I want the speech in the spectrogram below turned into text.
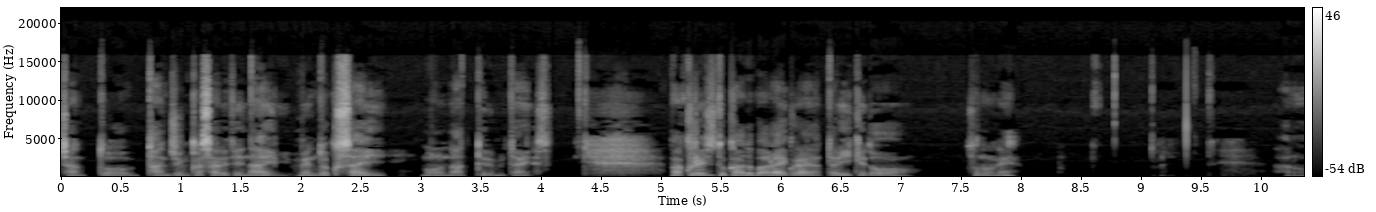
ちゃんと単純化されてない、めんどくさいものになってるみたいです。まあ、クレジットカード払いぐらいだったらいいけど、そのね、あの、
